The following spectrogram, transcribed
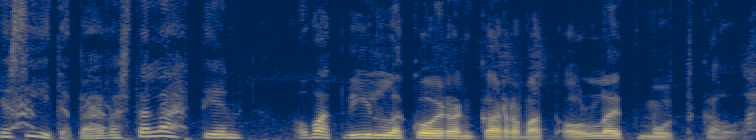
Ja siitä päivästä lähtien ovat villakoiran karvat olleet mutkalla.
